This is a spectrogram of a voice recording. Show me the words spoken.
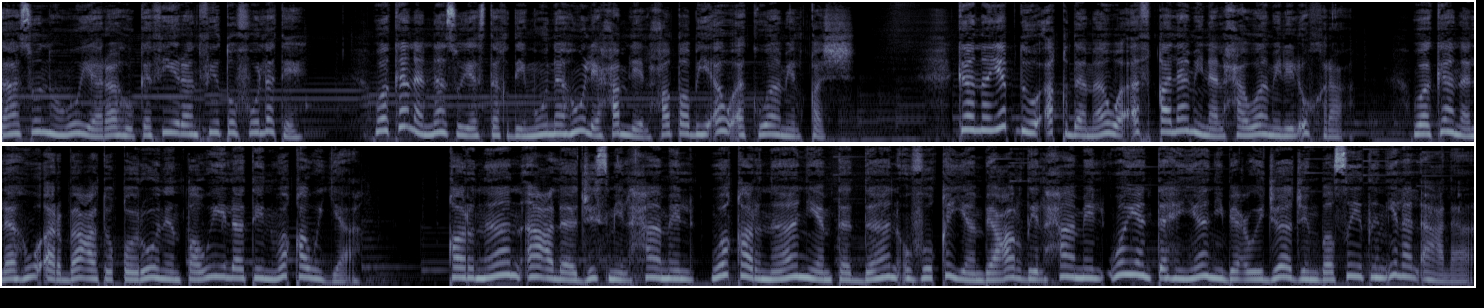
غاسون هو يراه كثيرا في طفولته وكان الناس يستخدمونه لحمل الحطب أو أكوام القش. كان يبدو أقدم وأثقل من الحوامل الأخرى وكان له أربعة قرون طويلة وقوية. قرنان أعلى جسم الحامل وقرنان يمتدان أفقيا بعرض الحامل وينتهيان باعوجاج بسيط إلى الأعلى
